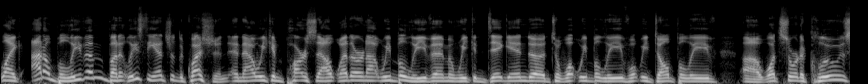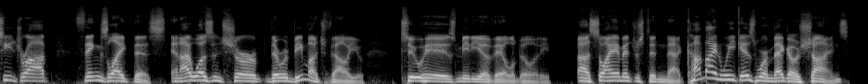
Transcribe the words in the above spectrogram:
Like, I don't believe him, but at least he answered the question. And now we can parse out whether or not we believe him and we can dig into to what we believe, what we don't believe, uh, what sort of clues he dropped, things like this. And I wasn't sure there would be much value to his media availability. Uh, so I am interested in that. Combine week is where Mego shines.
